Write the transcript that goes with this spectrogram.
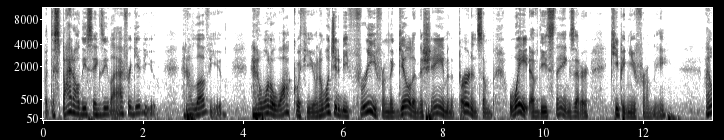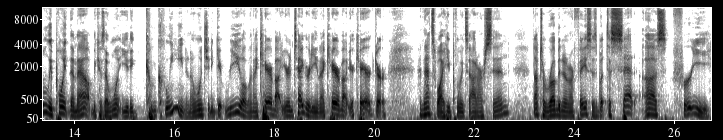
But despite all these things, Eli, I forgive you. And I love you. And I want to walk with you. And I want you to be free from the guilt and the shame and the burdensome weight of these things that are keeping you from me. I only point them out because I want you to come clean and I want you to get real and I care about your integrity and I care about your character. And that's why he points out our sin, not to rub it in our faces, but to set us free.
